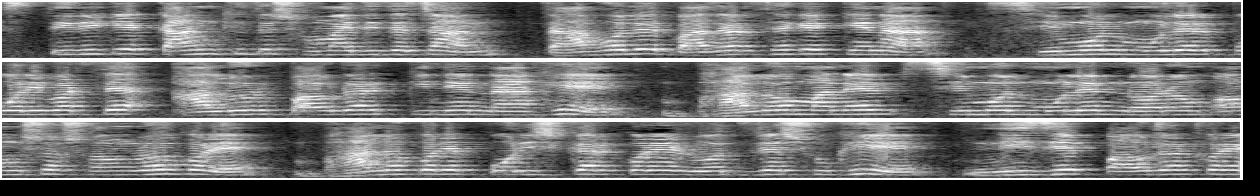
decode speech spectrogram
স্ত্রীকে কাঙ্ক্ষিত সময় দিতে চান, তাহলে বাজার থেকে কেনা শিমুল মূলের পরিবর্তে আলুর পাউডার কিনে না খেয়ে ভালো মানের শিমুল মূলের নরম অংশ সংগ্রহ করে ভালো করে পরিষ্কার করে রোদ্রে শুকিয়ে নিজে পাউডার করে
